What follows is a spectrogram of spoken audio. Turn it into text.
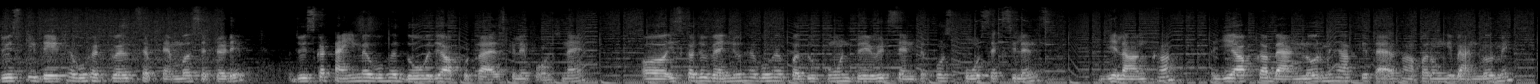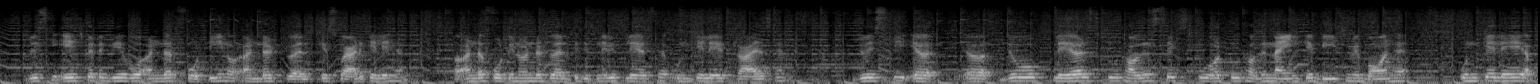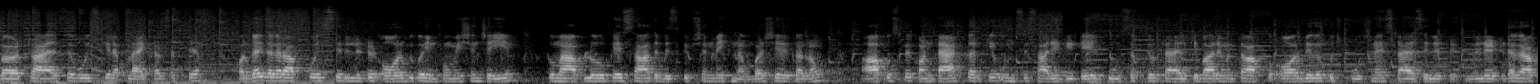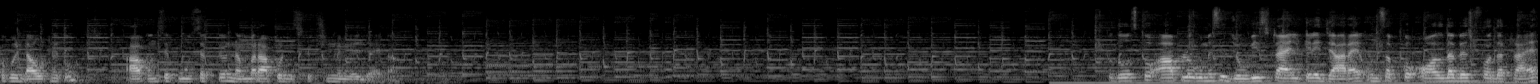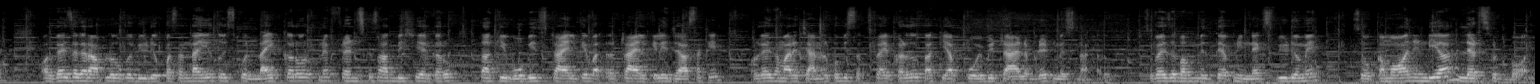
जो इसकी डेट है, वो है ट्वेल्थ सेप्टेम्बर सैटरडे जो इसका टाइम है, वो है दो बजे आपको ट्रायल्स के लिए पहुँचना है। और इसका जो वेन्यू है, वो है पदुकोन डेविड सेंटर फॉर स्पोर्ट्स एक्सीलेंस ये लांखा ये आपका बैंगलोर में है, आपके ट्रायल्स वहाँ पर होंगे बैंगलोर में। जो इसकी एज कैटेगरी है वो अंडर 14 और अंडर 12 के स्क्वाड के लिए है। और अंडर 14 और अंडर 12 के जितने भी प्लेयर्स हैं, उनके लिए ट्रायल्स हैं। जो इसकी जो प्लेयर्स 2006 टू और 2009 के बीच में बॉर्न है, उनके लिए ट्रायल्स है, वो इसके लिए अप्लाई कर सकते हैं। और गाइज़ अगर आपको इससे रिलेटेड और भी कोई इन्फॉर्मेशन चाहिए तो मैं आप लोगों के साथ डिस्क्रिप्शन में एक नंबर शेयर कर रहा हूँ। आप उस पर कॉन्टैक्ट करके उनसे सारी डिटेल पूछ सकते हो ट्रायल के बारे में। मतलब आपको और भी अगर कुछ पूछना है इस ट्रायल से रिलेटेड अगर आपको कोई डाउट है तो आप उनसे पूछ सकते हो। नंबर आपको डिस्क्रिप्शन में मिल जाएगा। तो दोस्तों, आप लोगों में से जो भी इस ट्रायल के लिए जा रहा है, उन सबको all the best for the trial और गाइज़ अगर आप लोगों को वीडियो पसंद आई है तो इसको लाइक करो और अपने फ्रेंड्स के साथ भी शेयर करो, ताकि वो भी इस ट्रायल के ट्रायल के लिए जा सके. और गाइज़ हमारे चैनल को भी सब्सक्राइब कर दो, ताकि आप कोई भी ट्रायल अपडेट मिस ना करो. सो गाइज़ अब हम मिलते हैं अपनी नेक्स्ट वीडियो में. So come on India let's football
